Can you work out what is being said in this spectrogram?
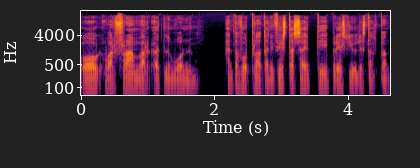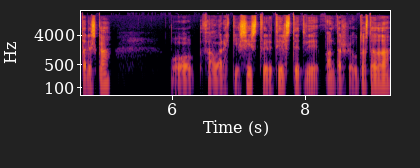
og var framar öllum vonum. Enda fór platan í fyrsta sæti breyskjúlistans bandariska og það var ekki síst fyrir tilstilli bandarska útastöða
